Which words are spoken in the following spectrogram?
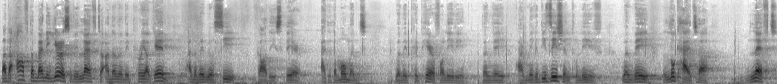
But after many years we left, and then when we pray again, and we will see God is there at the moment when we prepare for leaving, when we are make a decision to leave, when we look at uh, left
